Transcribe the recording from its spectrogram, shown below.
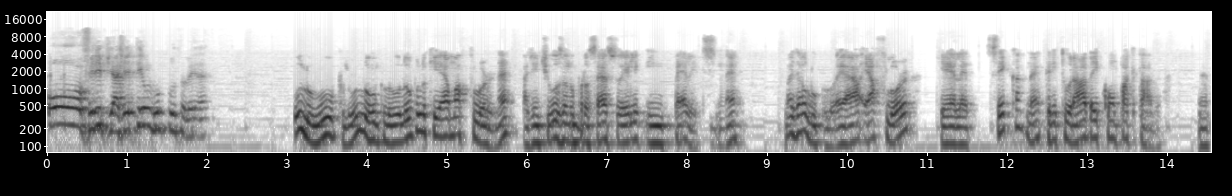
Ô, Felipe, a gente tem o lúpulo também, né? o lúpulo, o lúpulo, o lúpulo que é uma flor, né? A gente usa no processo ele em pellets, né? Mas é o lúpulo, é a, é a flor que ela é seca, né? Triturada e compactada, né?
